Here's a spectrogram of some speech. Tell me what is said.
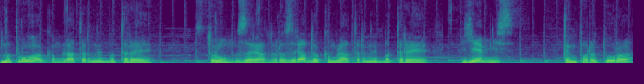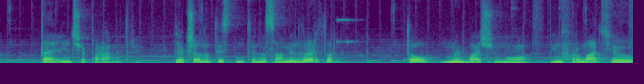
Напруга акумуляторної батареї, струм заряду розряду акумуляторної батареї, ємність, температура та інші параметри. Якщо натиснути на сам інвертор, то ми бачимо інформацію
